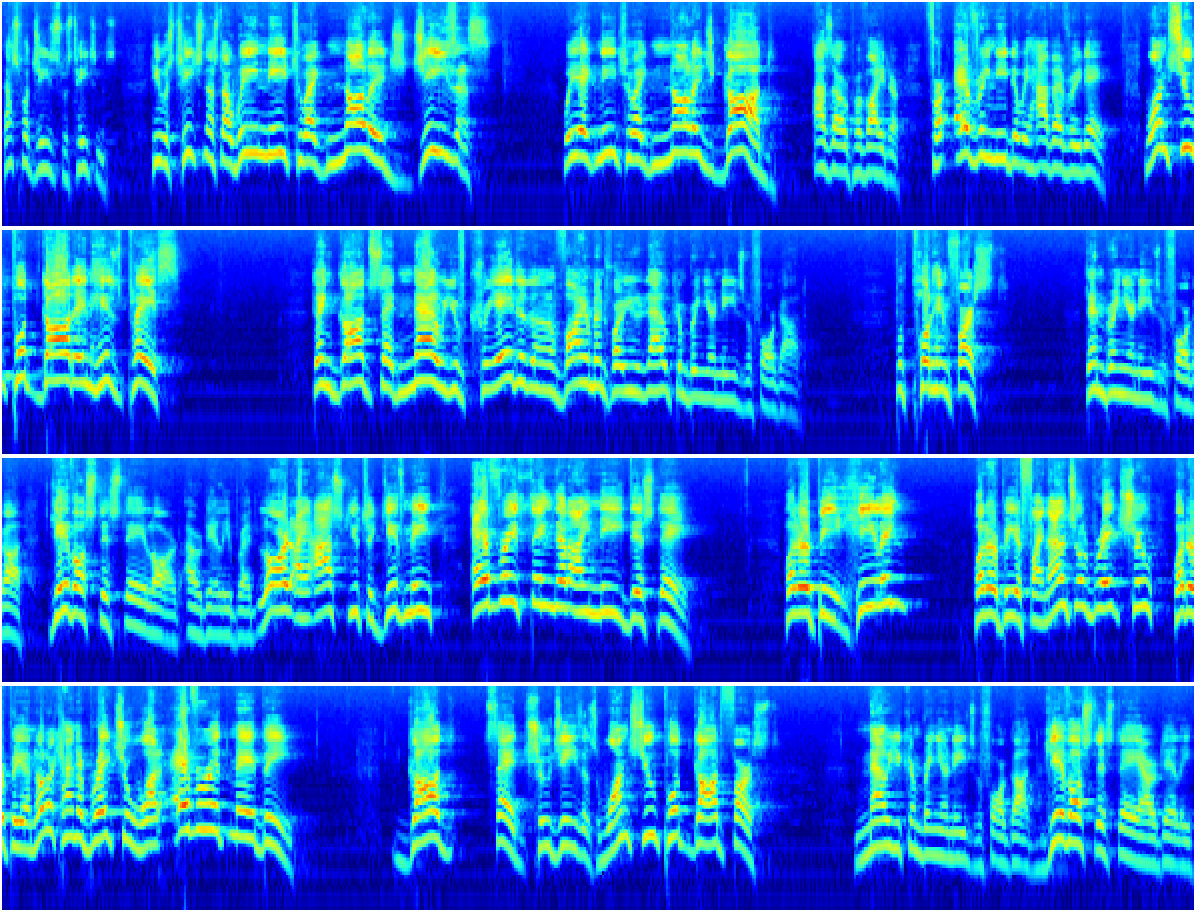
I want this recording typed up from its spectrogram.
That's what Jesus was teaching us. He was teaching us that we need to acknowledge Jesus We need to acknowledge God as our provider for every need that we have every day. Once you put God in His place, then God said, Now you've created an environment where you now can bring your needs before God. But put Him first. Then bring your needs before God. Give us this day, Lord, our daily bread. Lord, I ask you to give me everything that I need this day, whether it be healing, whether it be a financial breakthrough, whether it be another kind of breakthrough, whatever it may be. God said through Jesus, once you put God first, now you can bring your needs before God. Give us this day our daily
